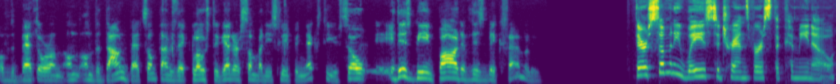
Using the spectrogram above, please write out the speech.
of the bed or on, on, on the down bed. Sometimes they're close together, somebody sleeping next to you. So it is being part of this big family. There are so many ways to transverse the Camino.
